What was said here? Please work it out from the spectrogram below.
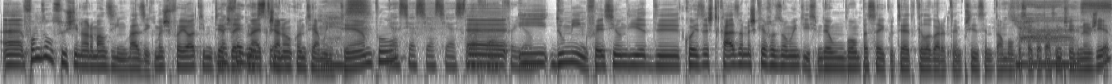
Uh, fomos a um sushi normalzinho, básico, mas foi ótimo ter Mas date night que já não acontecia há muito Yes. tempo. Yes, yes, yes, yes. Uh, e domingo foi assim um dia de coisas de casa, mas que arrasou muitíssimo. Deu um bom passeio com o Ted, que ele agora tem, precisa sempre dar um bom passeio, que ele está sempre cheio de Yes. energia.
